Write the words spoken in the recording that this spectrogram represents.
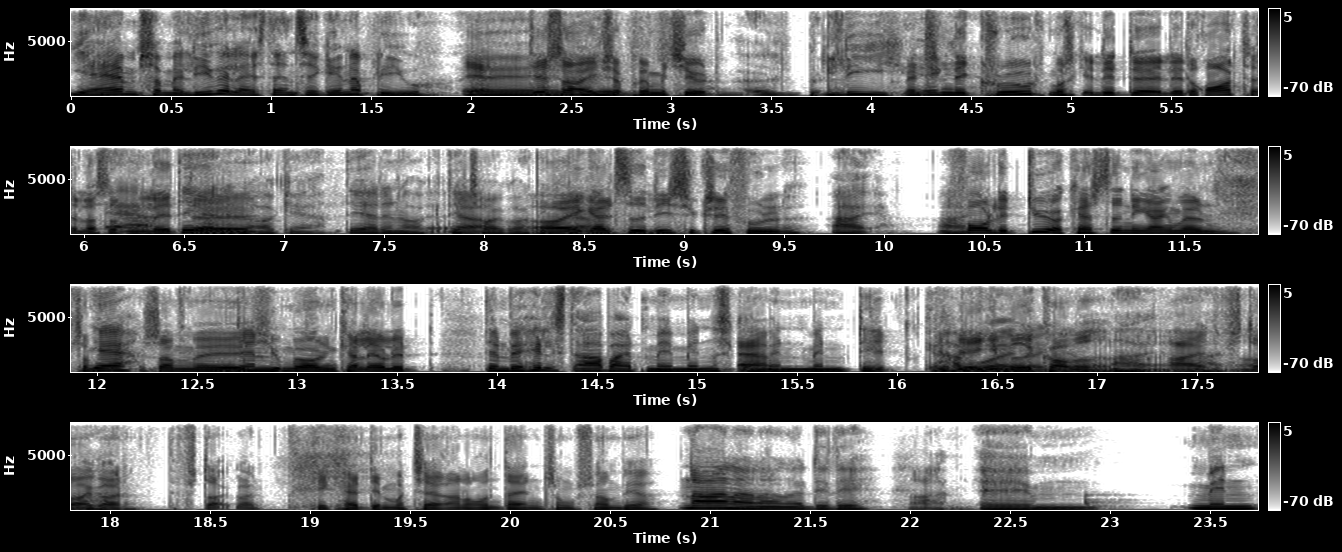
Ja, men som alligevel er i stand til at genopleve. Ja, det er så øh, ikke så primitivt. øh, Lige, Men sådan lidt crude, måske lidt, øh, lidt råt, eller sådan ja, lidt... det er det øh, nok, ja. Det er det nok. Det ja, tror jeg godt. Og ikke altid lige succesfulde. Nej, nej. Får lidt dyr kastet ind en gang imellem, som, Ja, som øh, den- humororen kan lave lidt... Den vil helst arbejde med mennesker, Ja, men, men det, Det, det har er ikke medkommet. Nej, Nej, nej, det forstår jeg godt. Det forstår jeg godt. Jeg kan ikke have dem til at rende rundt derinde som zombier. Nej, nej, nej, nej, det er det. Nej. Øhm, men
